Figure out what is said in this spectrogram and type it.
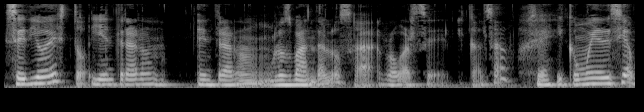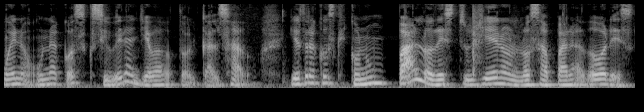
se dio esto y entraron entraron los vándalos a robarse el calzado. Y como ella decía, bueno, una cosa es que se hubieran llevado todo el calzado y otra cosa es que con un palo destruyeron los aparadores,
